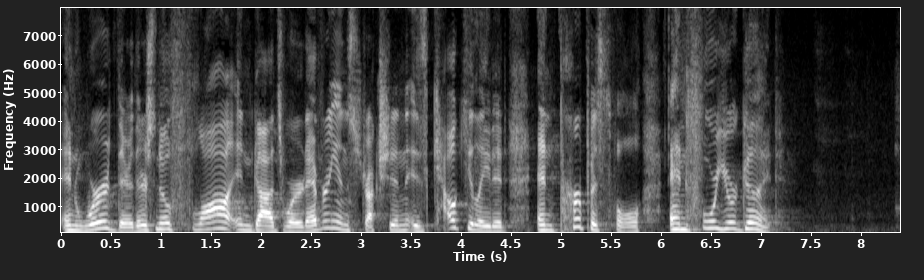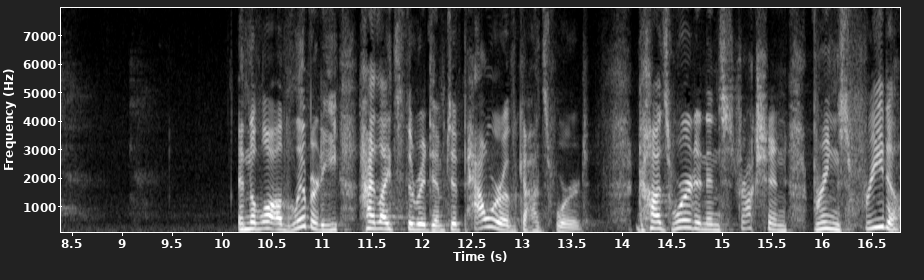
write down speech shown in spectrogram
and Word there. There's no flaw in God's Word. Every instruction is calculated and purposeful and for your good. And the law of liberty highlights the redemptive power of God's Word. God's word and instruction brings freedom.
